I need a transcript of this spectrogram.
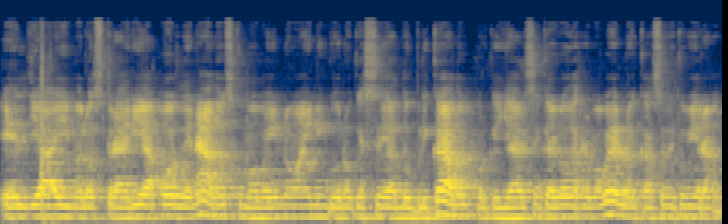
él ya ahí me los traería ordenados como ven no hay ninguno que sea duplicado porque ya él se encargó de removerlo en caso de que hubieran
